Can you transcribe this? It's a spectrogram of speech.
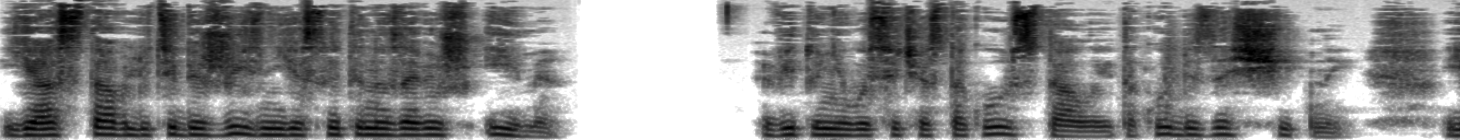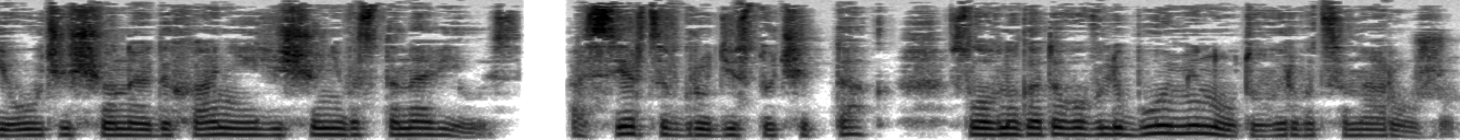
«Я оставлю тебе жизнь, если ты назовешь имя». Вид у него сейчас такой усталый, такой беззащитный. Его учащенное дыхание еще не восстановилось, а сердце в груди стучит так, словно готово в любую минуту вырваться наружу.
